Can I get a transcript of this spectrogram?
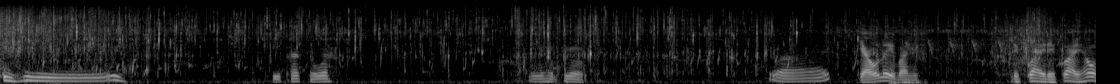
โอ้โหดีคักแต่ว่านี่ครับพี่น้องว้ายแก้วเลยบ้านนี้เด็กไก่เด็กไก่เฮ้า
